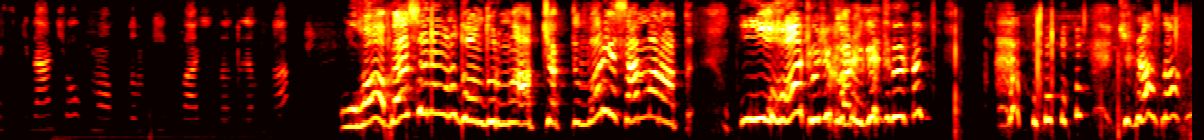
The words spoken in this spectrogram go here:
Eskiden çok noobtum ilk başladığımda. Oha ben sana onu dondurma atacaktım var ya sen bana attın. Oha çocuk hareket öğrenmiş. Kerem ne?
